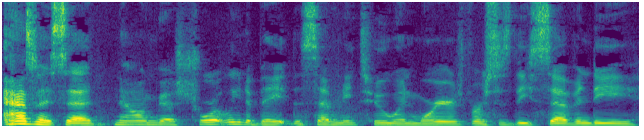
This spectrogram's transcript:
As I said, now I'm going to shortly debate the 72 win Warriors versus the 70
